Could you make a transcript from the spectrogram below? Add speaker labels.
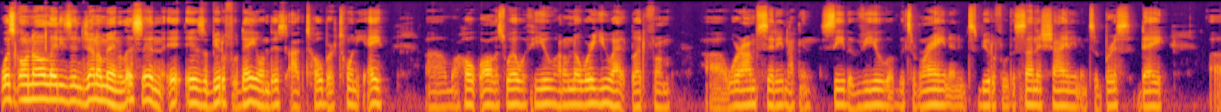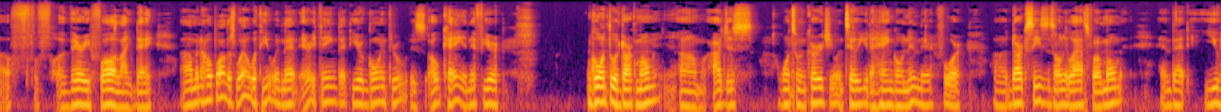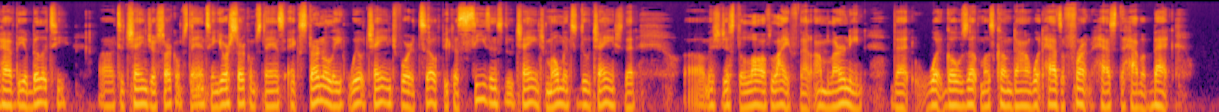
Speaker 1: What's going on, ladies and gentlemen? Listen, it is a beautiful day on this October 28th. Um, I hope all is well with you. I don't know where you at, but from uh, where I'm sitting, I can see the view of the terrain, and it's beautiful. The sun is shining. It's a brisk day, uh, f- f- a very fall-like day. Um, and I hope all is well with you, and that everything that you're going through is okay. And if you're going through a dark moment, um, I just want to encourage you and tell you to hang on in there. For uh, dark seasons only last for a moment, and that you have the ability uh, to change your circumstance, and your circumstance externally will change for itself because seasons do change, moments do change. That um, it's just the law of life that I'm learning that what goes up must come down. What has a front has to have a back.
